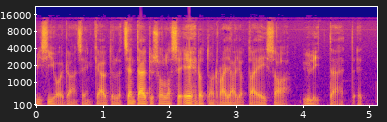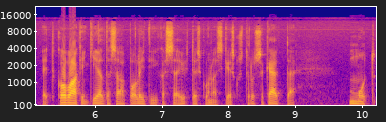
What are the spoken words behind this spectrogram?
visioidaan sen käytölle. Et sen täytyisi olla se ehdoton raja, jota ei saa ylittää. Et, et, et kovaakin kieltä saa politiikassa ja yhteiskunnallisessa keskustelussa käyttää, mutta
